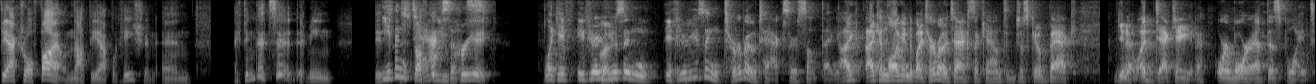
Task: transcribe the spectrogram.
the actual file, not the application. And I think that's it. I mean, it's even stuff taxes. that you create. Like if, if you're What? using if you're using TurboTax or something, I I can log into my TurboTax account and just go back, you know, a decade or more at this point.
